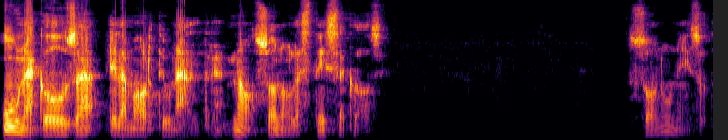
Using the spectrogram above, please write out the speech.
una cosa e la morte un'altra, no, sono la stessa cosa. Sono un esodo.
